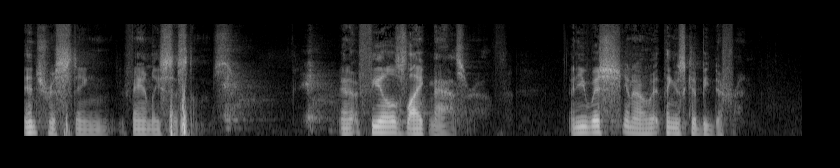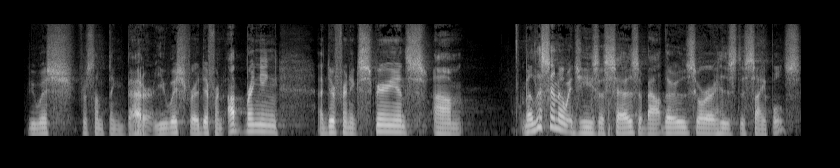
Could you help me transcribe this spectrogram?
interesting family systems. And it feels like Nazareth. And you wish, you know, things could be different. You wish for something better. You wish for a different upbringing, a different experience. Um, but listen to what Jesus says about those who are his disciples.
